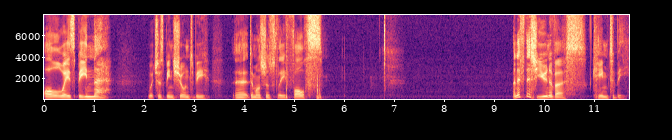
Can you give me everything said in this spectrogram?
always been there, which has been shown to be uh, demonstrably false. And if this universe came to be,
